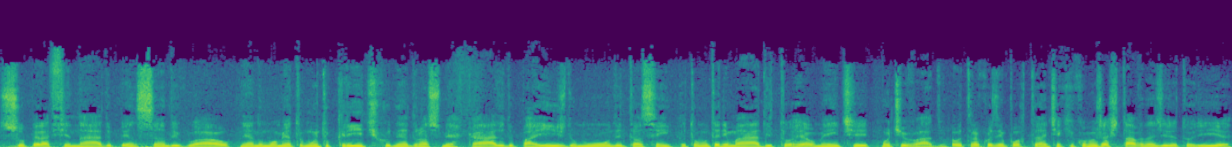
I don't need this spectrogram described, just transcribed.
super afinado, pensando igual, né? Num momento muito crítico, né, do nosso mercado, do país, do mundo então, assim, eu estou muito animado e estou realmente motivado. Outra coisa importante é que, como eu já estava na diretoria,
